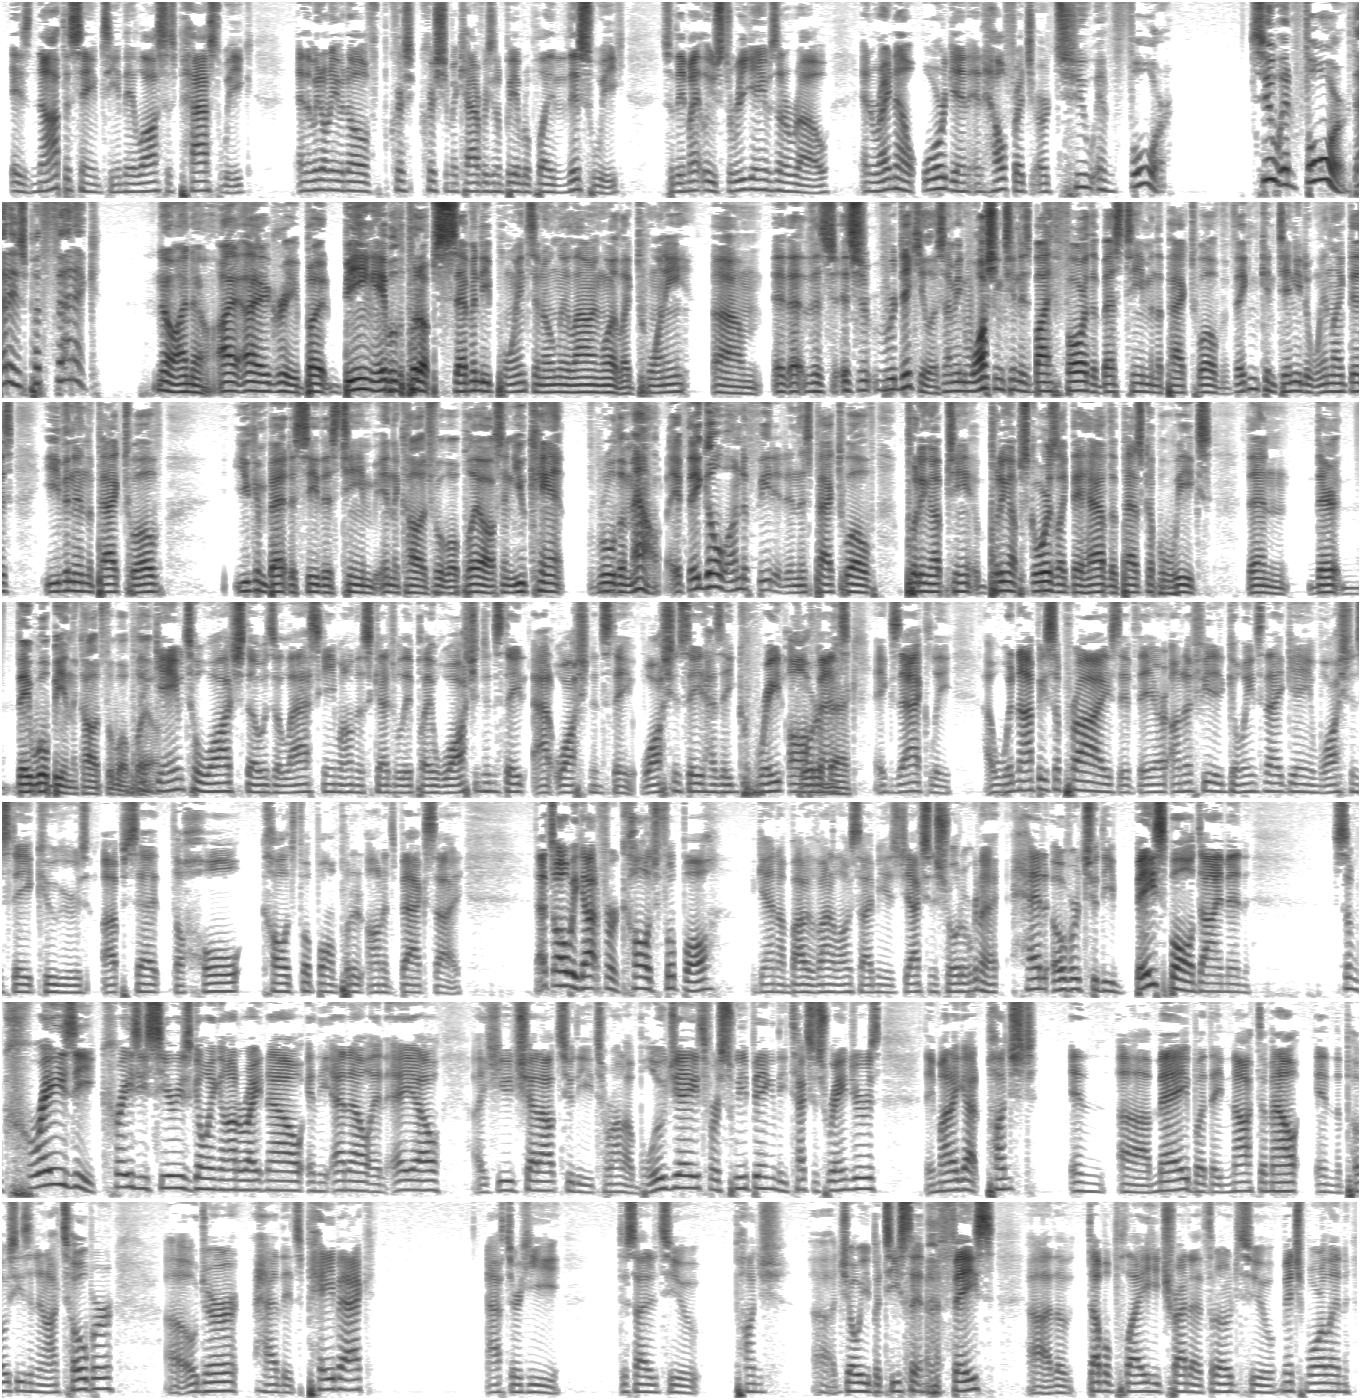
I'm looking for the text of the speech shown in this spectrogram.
is not the same team. They lost this past week, and then we don't even know if Chris, Christian McCaffrey's going to be able to play this week. So they might lose three games in a row. And right now, Oregon and Helfrich are two and four. Two and four. That is pathetic. No, I know. I, I agree. But being able to put up 70 points and only allowing, what, like 20? Um, it, it- it's, it's ridiculous. I mean, Washington is by far the best team in the Pac 12. If they can continue to win like this, even in the Pac 12, you can bet to see this team in the college football playoffs, and you can't rule them out. If they go undefeated in this Pac 12, putting up team, putting up scores like they have the past couple weeks, then they're, they will be in the college football The playoff. game to watch, though, is the last game on the schedule. They play Washington State at Washington State. Washington State has a great offense. Exactly. I would not be surprised if they are undefeated going to that game. Washington State Cougars upset the whole college football and put it on its backside. That's all we got for college football. Again, I'm Bobby Levine. Alongside me is Jackson Schroeder. We're going to head over to the baseball diamond some crazy, crazy series going on right now in the NL and AL. A huge shout out to the Toronto Blue Jays for sweeping the Texas Rangers. They might have got punched in uh, May, but they knocked them out in the postseason in October. Uh, Odor had its payback after he decided to punch uh, Joey Bautista in the face. Uh, the double play he tried to throw to Mitch Moreland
